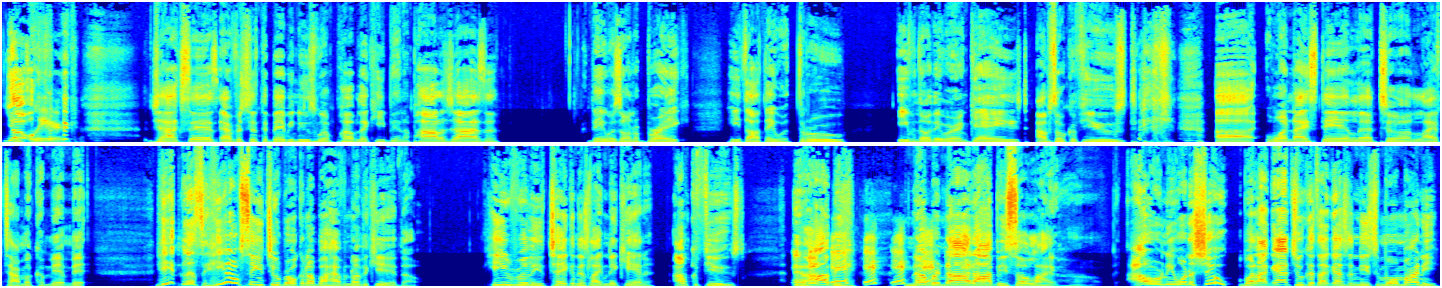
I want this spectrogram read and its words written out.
Yo, weird. Joc says ever since the baby news went public, he been apologizing. They was on a break. He thought they were through, even though they were engaged. I'm so confused. uh, one night stand led to a lifetime of commitment. He listen. He don't seem too broken up about having another kid though. He really taking this like Nick Cannon. I'm confused. And I'll be number nine. I'll be so like, oh, I don't even want to shoot, but I got to because I guess I need some more money.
